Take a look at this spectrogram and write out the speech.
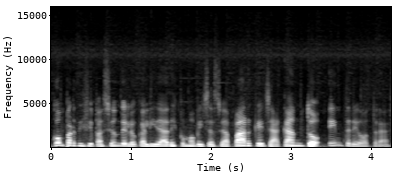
con participación de localidades como Villa Ciudad Parque, Yacanto, entre otras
